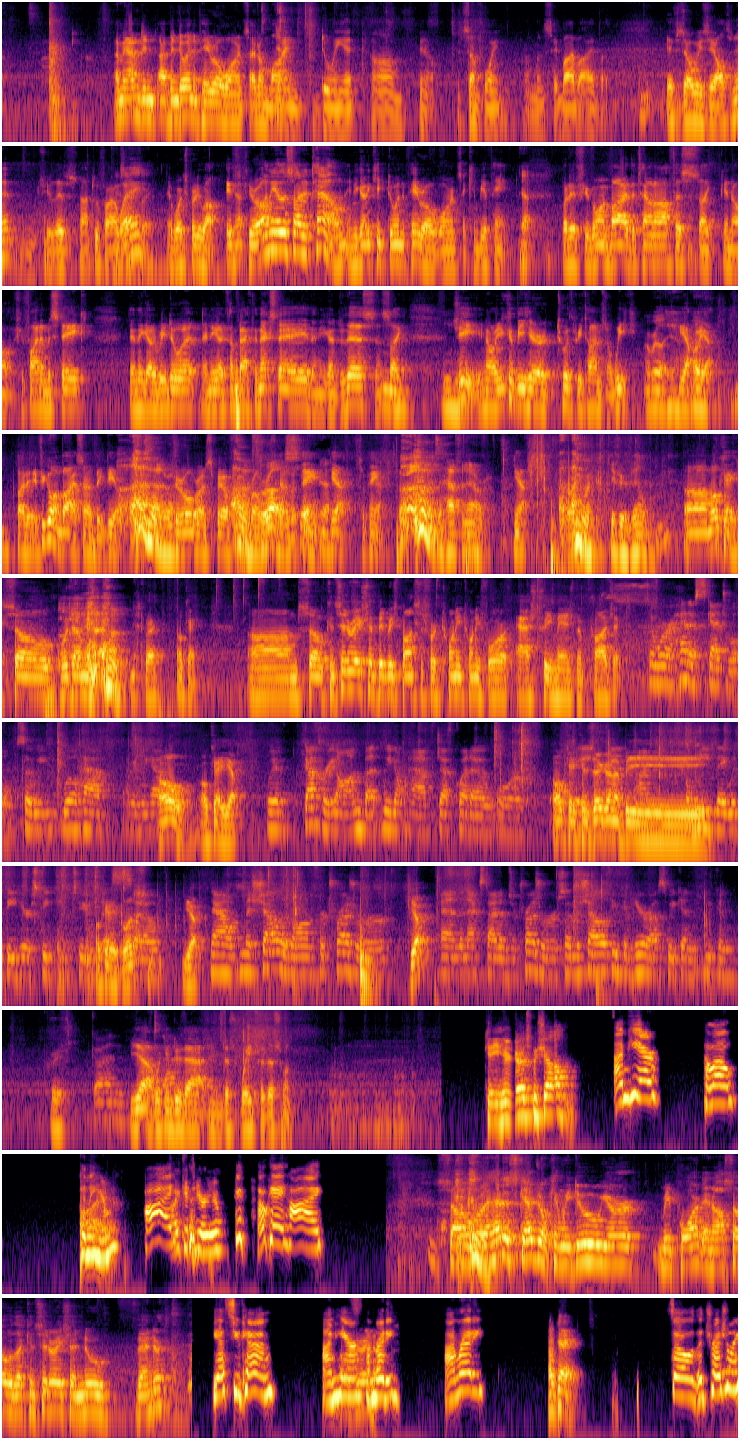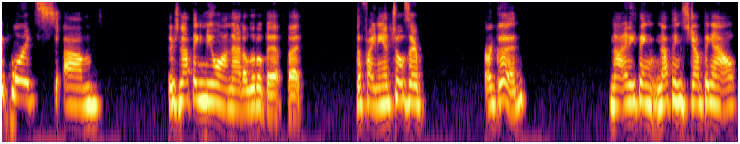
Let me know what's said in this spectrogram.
I mean, I've been, I've been doing the payroll warrants, I don't mind doing it, um, you know, at some point, I'm gonna say bye-bye, but if Zoe's the alternate, and she lives not too far away, Exactly. it works pretty well. Yeah. If you're on the other side of town and you gotta keep doing the payroll warrants, it can be a pain. Yeah. But if you're going by the town office, like, you know, if you find a mistake, then they gotta redo it, then you gotta come back the next day, then you gotta do this, and it's like, gee, you know, you could be here two or three times in a week. Oh, really? Yeah, oh yeah. But if you're going by, it's not a big deal. If you're over on Sparrow Farm Road, For it's kind of a pain. yeah. Yeah, it's a pain. So, It's a half an hour, Yeah. So anyway. if you're available. Um, okay, so we're done with that, correct? Okay. Um, so consideration of bid responses for twenty twenty-four ash tree management project. So we're ahead of schedule, so we will have, I mean, we have, Oh, okay, yep. we have Guthrie on, but we don't have Jeff Cueto or. Okay, cause they're gonna and I be, Believe they would be here speaking to Okay, this, let's- so. yep, Now, Michelle is on for treasurer, yep. and the next items are treasurer, so Michelle, if you can hear us, we can, you can Great. go ahead and. Yeah, we can do that and just wait for this one. Can you hear us, Michelle? I'm here. Hello. Can they hear me? Hi. I can hear you. Okay, hi. So we're ahead of schedule. Can we do your report and also the consideration of new vendor? Yes, you can. I'm here. very I'm nice. ready. I'm ready. Okay, So the treasury reports, um, there's nothing new on that a little bit, but the financials are, are good. Not anything, nothing's jumping out.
